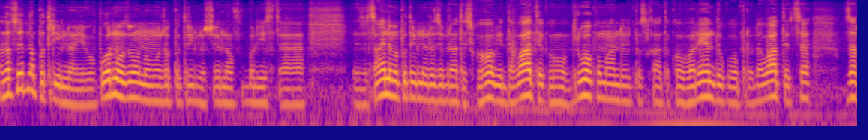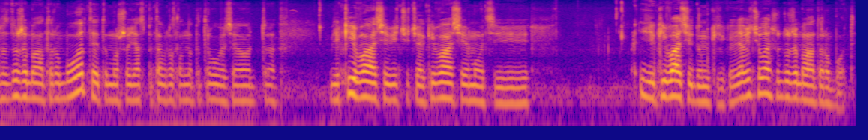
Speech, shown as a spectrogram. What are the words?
Але все одно потрібно і в опорну зону може потрібно ще одного футболіста. З Сайнами потрібно розібратись, кого віддавати, кого в другу команду відпускати, кого в оренду, кого продавати. Це зараз дуже багато роботи, тому що я спитав Руслана Петровича, от е, які ваші відчуття, які ваші емоції, які ваші думки. Я відчуваю, що дуже багато роботи.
